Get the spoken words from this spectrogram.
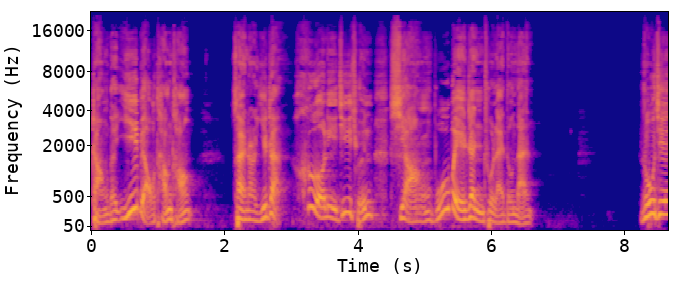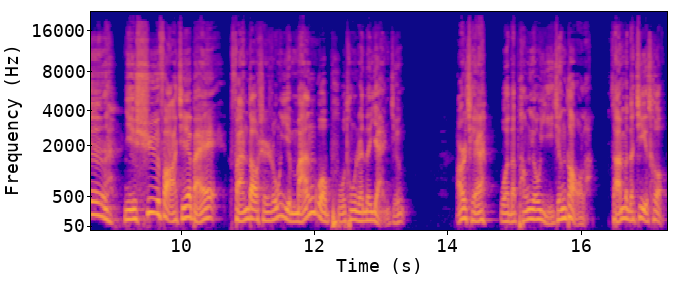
长得仪表堂堂，在那儿一站，鹤立鸡群，想不被认出来都难。”如今你须发洁白，反倒是容易瞒过普通人的眼睛。而且我的朋友已经到了，咱们的计策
